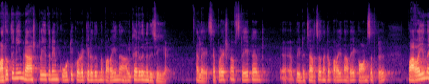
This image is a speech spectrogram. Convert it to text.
മതത്തിനെയും രാഷ്ട്രീയത്തിനെയും കൂട്ടിക്കുഴയ്ക്കരുതെന്ന് പറയുന്ന ആൾക്കാർ തന്നെ ഇത് ചെയ്യുക. അല്ലേ? സെപ്പറേഷൻ ഓഫ് സ്റ്റേറ്റ് ആൻഡ് പിന്നെ ചർച്ച എന്നൊക്കെ പറയുന്ന അതേ കോൺസെപ്റ്റ് പറയുന്ന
